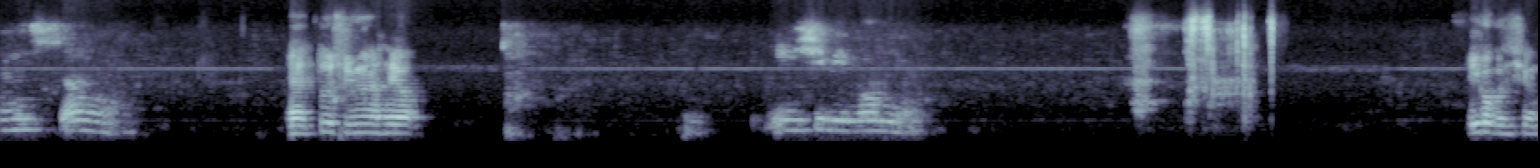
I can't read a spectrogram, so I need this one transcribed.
다 했어요. 네, 또 질문하세요. 22번이요. 읽어보시오.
